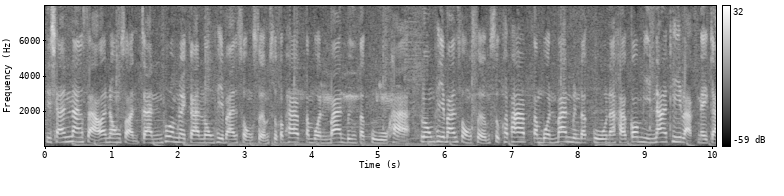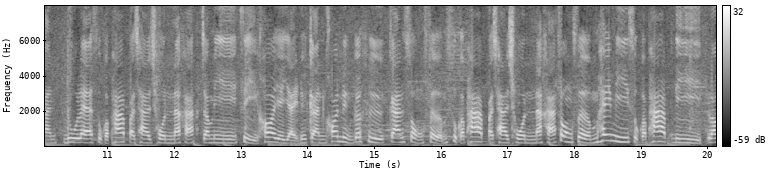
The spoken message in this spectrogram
ดิฉันนางสาวอนงสอนจันทร์ผู้อำนวยการโรงพยาบาลส่งเสริมสุขภาพตำบลบ้านบึงตะกูค่ะ โรงพยาบาลส่งเสริมสุขภาพตำบลบ้านบึงตะกูนะคะ ก็มีหน้าที่หลักในการดูแลสุขภาพประชาชนนะคะ จะมี 4 ข้อใหญ่ ๆ ด้วยกัน ข้อ 1 ก็คือการส่งเสริมสุขภาพประชาชนนะคะ ส่งเสริมให้มีสุขภาพดี เรา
